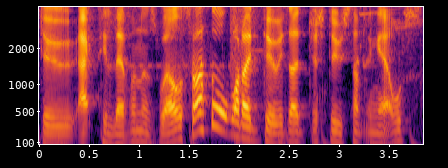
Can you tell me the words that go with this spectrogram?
do Act 11 as well. So I thought what I'd do is I'd just do something else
